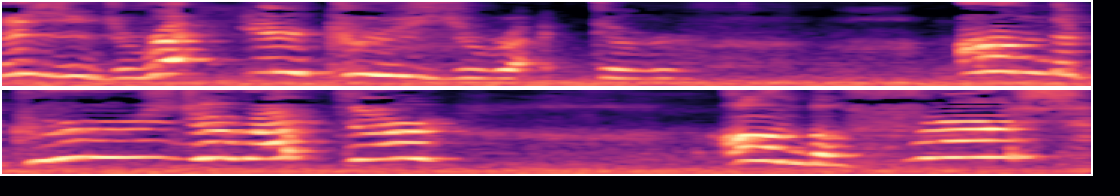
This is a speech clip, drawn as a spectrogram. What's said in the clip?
this is direct your cruise director. I'm the cruise director on the first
